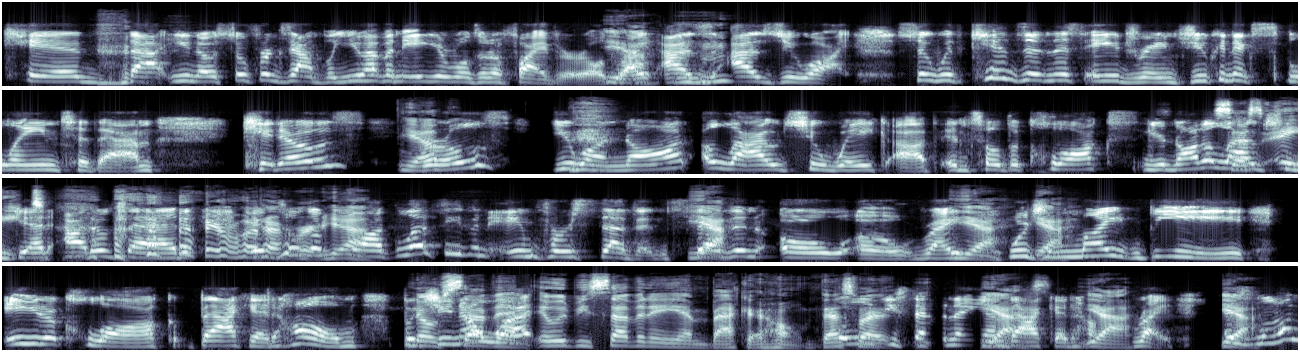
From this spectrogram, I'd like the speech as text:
kids that, you know, so for example, you have an eight year old and a five year old, Yeah, right? As mhm. as do I. So with kids in this age range, you can explain to them, kiddos, Yep. girls, you are not allowed to wake up until the clocks, you're not allowed to get out of bed Or until the yeah. clock. Let's even aim for seven, seven seven oh oh, right? Yeah, Which yeah. might be eight o'clock back at home. But no you know seven what? it would be 7 a.m back at home that's it would be 7 a.m. yes, back at home. yeah Right. Yeah. As long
